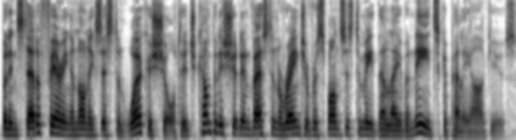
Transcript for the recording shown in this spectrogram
But instead of fearing a non existent workers' shortage, companies should invest in a range of responses to meet their labour needs, Cappelli argues.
